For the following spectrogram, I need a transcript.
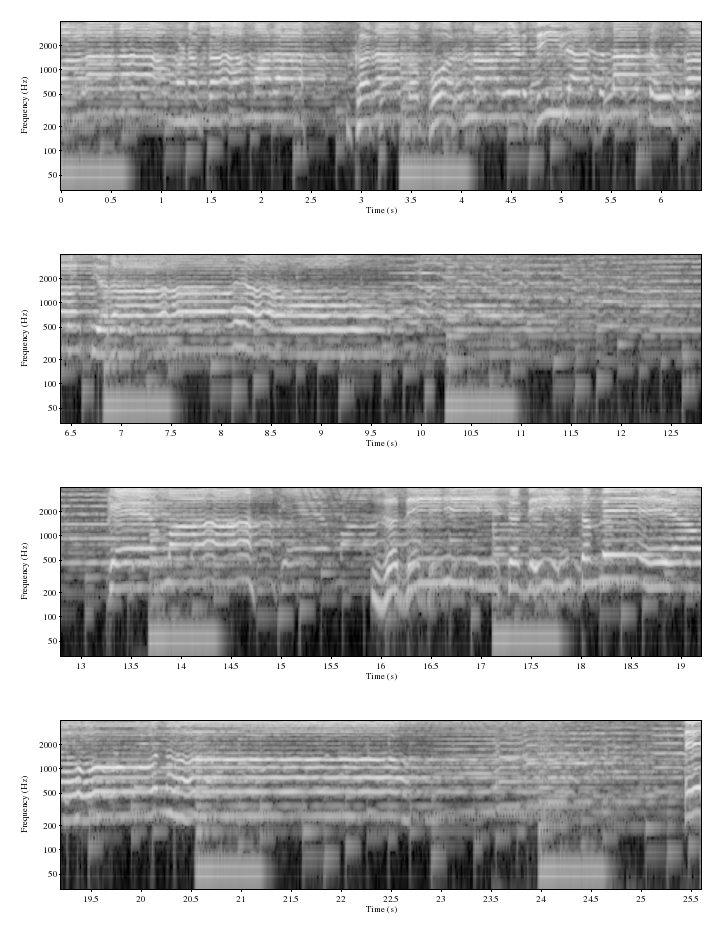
માળાના મણકા મારા. ખરા બપોરના અડધી રાતના ટૌકા તેરાયા કે માં જદી સદી તમે આવો એ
